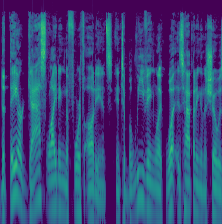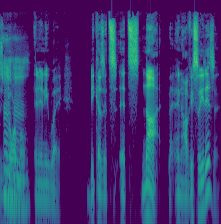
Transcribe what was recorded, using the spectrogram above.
that they are gaslighting the fourth audience into believing like what is happening in the show is normal in any way, because it's it's not, and obviously it isn't.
